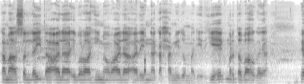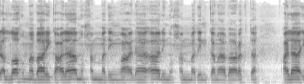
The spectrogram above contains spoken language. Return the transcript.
کما صلیت علی ابراہیم وعلی آل انکا حمید مجید۔ یہ ایک مرتبہ ہو گیا۔ پھر اللہم بارک علی محمد وعلی آل محمد کما بارکت علی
